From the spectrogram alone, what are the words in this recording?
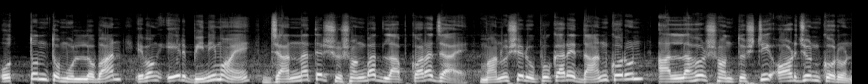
অত্যন্ত মূল্যবান এবং এর বিনিময়ে জান্নাতের সুসংবাদ লাভ করা যায়। মানুষের উপকারে দান করুন, আল্লাহর সন্তুষ্টি অর্জন করুন।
